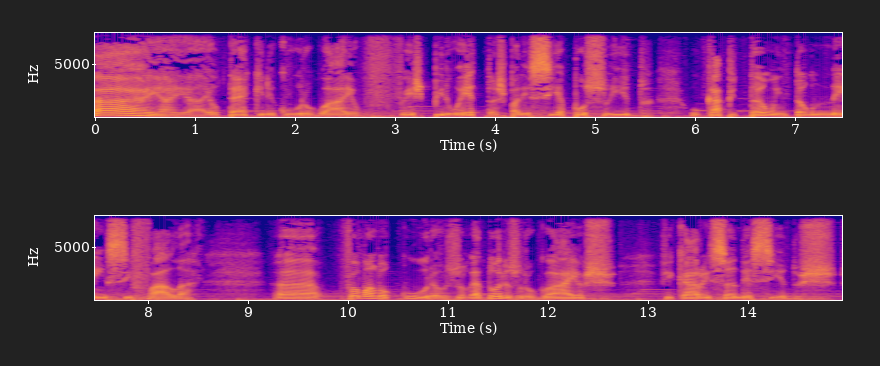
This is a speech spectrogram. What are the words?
Ai, ai, ai, o técnico uruguaio fez piruetas, parecia possuído. O capitão, então, nem se fala. Ah, foi uma loucura. Os jogadores uruguaios ficaram ensandecidos.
